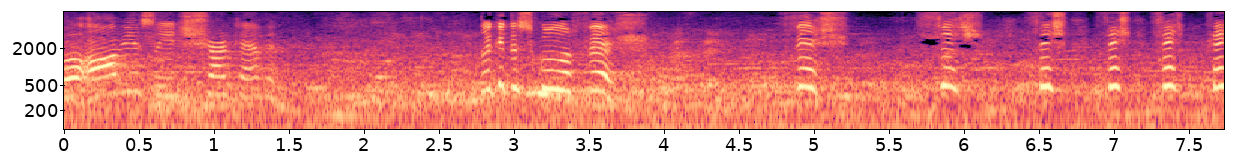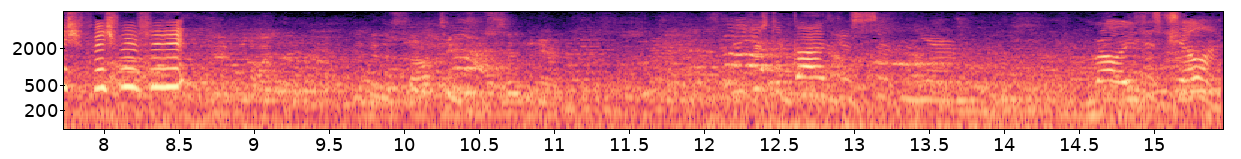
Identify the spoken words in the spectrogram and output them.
Well, obviously it's Shark Heaven. Look at the school of fish. Fish, fish, fish, fish, fish, fish, fish, fish, fish. Look at the just sitting here. There's just a guy just sitting here. Bro, he's just chilling.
